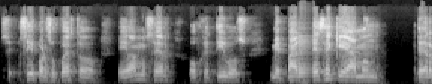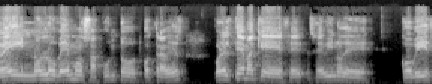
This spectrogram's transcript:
Sí, por supuesto. Eh, vamos a ser objetivos. Me parece que a Monterrey no lo vemos a punto otra vez por el tema que se, vino de COVID,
